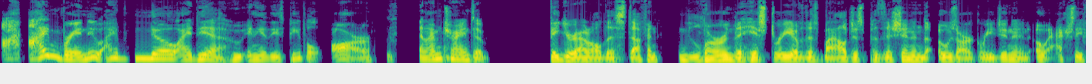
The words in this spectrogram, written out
I, I'm brand new. I have no idea who any of these people are, and I'm trying to figure out all this stuff and learn the history of this biologist position in the Ozark region. And oh, actually,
